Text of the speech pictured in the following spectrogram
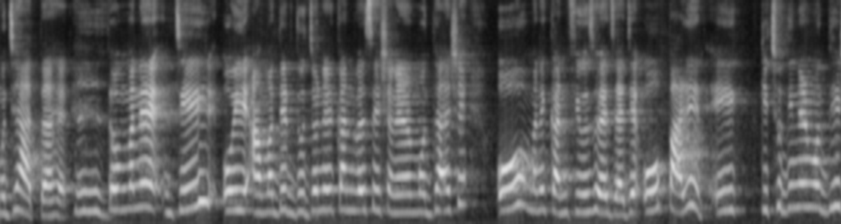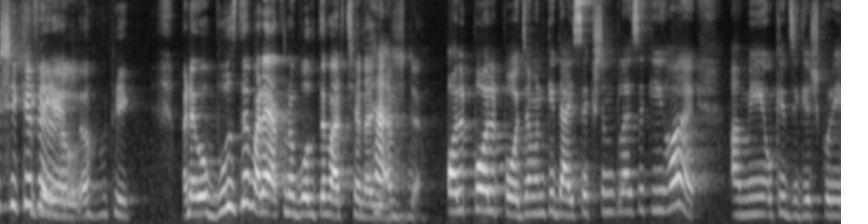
মুঝে আতা হ্যাঁ তো মানে যেই ওই আমাদের দুজনের কনভারসেশনের মধ্যে আসে ও মানে কনফিউজ হয়ে যায় যে ও পারে এই কিছুদিনের মধ্যে শিখে ফেলল। ঠিক। মানে ও বুঝতে পারে এখনও বলতে পারছে না হ্যাঁ জিনিসটা। অল্প অল্প যেমন কি ডাইসেকশন ক্লাসে কি হয়? আমি ওকে জিজ্ঞেস করি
